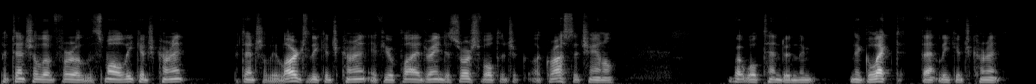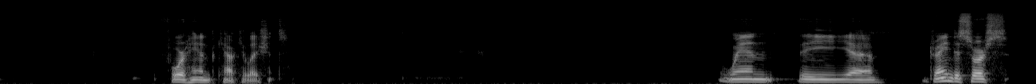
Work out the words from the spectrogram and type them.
potential for a small leakage current, potentially large leakage current if you apply a drain to source voltage across the channel, but we'll tend to ne neglect that leakage current for hand calculations. When the uh, drain to source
